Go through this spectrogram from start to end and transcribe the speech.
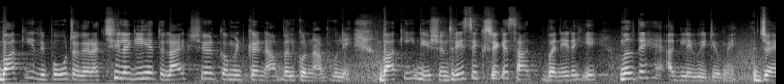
बाकी रिपोर्ट अगर अच्छी लगी है तो लाइक, शेयर, कमेंट करना बिल्कुल ना भूलें। बाकी नेशन 360 के साथ बने रहिए। मिलते हैं अगले वीडियो में। जय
